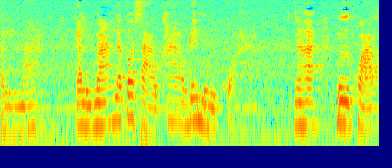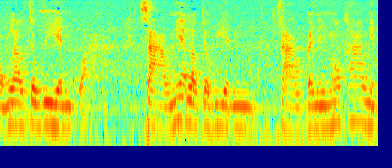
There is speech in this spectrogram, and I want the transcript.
กะลิมะห์ กาลิมะแล้วก็สาวข้าวด้วยมือขวานะคะมือขวาของเราจะเวียนขวาสาวเนี่ยเราจะเวียนสาวไปในหม้อข้าวเนี่ย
